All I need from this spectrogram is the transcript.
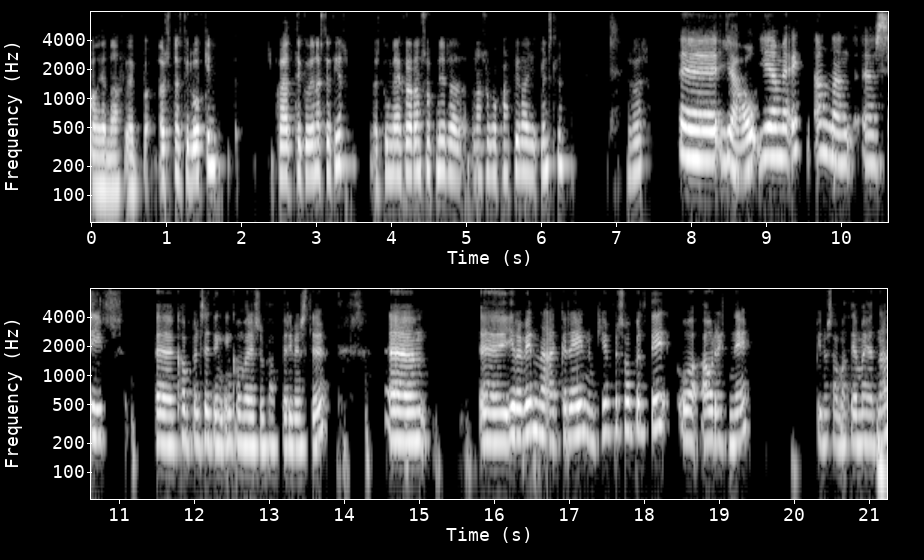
og hérna, öllsnöft í lókinn, hvað tekur við næstu þér? Erst þú með eitthvað rannsóknir, rannsóknarpapýra í vinslu? Uh, já, ég er með einn annan uh, SIF Compensating Income Variation pappir í vinslu. Um, ég er að vinna að grein um kynfyrsóbeldi og áreitni, býnum saman þema hérna,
